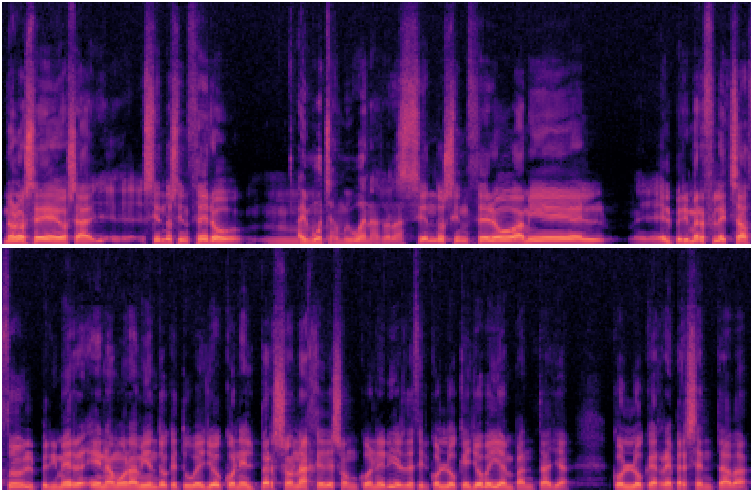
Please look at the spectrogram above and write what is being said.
no lo sé, o sea, siendo sincero... Hay mm, muchas muy buenas, ¿verdad? Siendo sincero, a mí el, el primer flechazo, el primer enamoramiento que tuve yo con el personaje de Son Connery, es decir, con lo que yo veía en pantalla, con lo que representaba,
